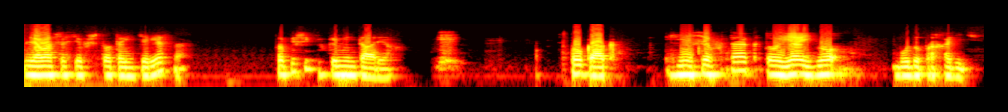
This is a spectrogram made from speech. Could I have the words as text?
Для вас, если что-то интересно, то пишите в комментариях, что как. Если так, то я ее буду проходить.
